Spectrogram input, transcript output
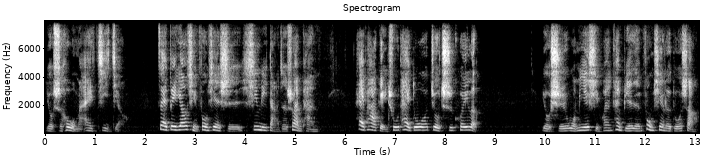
有时候我们爱计较，在被邀请奉献时，心里打着算盘，害怕给出太多就吃亏了。有时我们也喜欢看别人奉献了多少，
